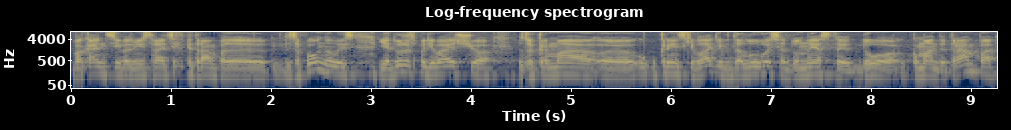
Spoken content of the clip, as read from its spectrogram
вакансії в адміністрації Трампа е, заповнились, я дуже сподіваюся, що зокрема українській владі вдалося донести до команди Трампа,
